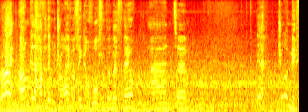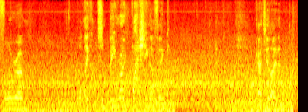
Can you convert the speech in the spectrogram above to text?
Right, I'm going to have a little drive. I think I've waffled enough now, and um, yeah, join me for um, what they call some B-road bashing. I think. Catch you later.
